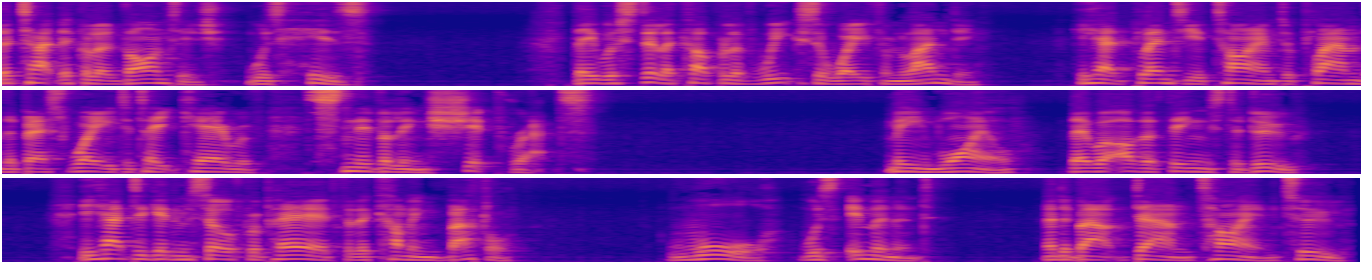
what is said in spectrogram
The tactical advantage was his. They were still a couple of weeks away from landing. He had plenty of time to plan the best way to take care of snivelling ship rats. Meanwhile, there were other things to do. He had to get himself prepared for the coming battle. War was imminent, and about damn time, too.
